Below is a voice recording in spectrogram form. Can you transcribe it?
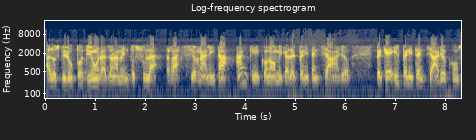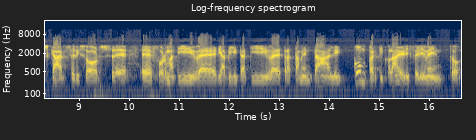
allo sviluppo di un ragionamento sulla razionalità anche economica del penitenziario perché il penitenziario con scarse risorse eh, formative, riabilitative, trattamentali, con particolare riferimento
